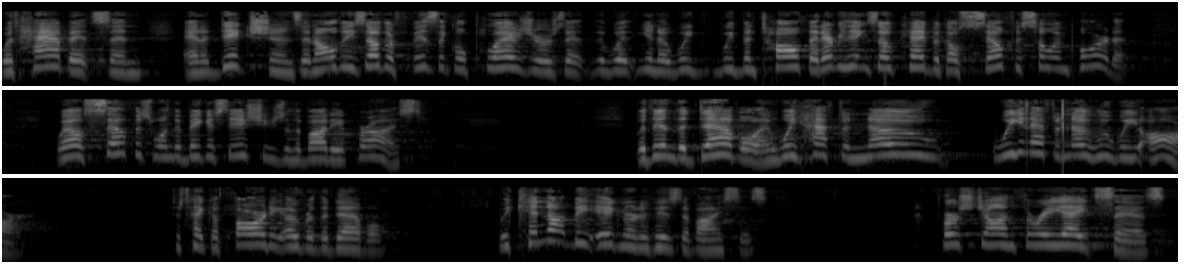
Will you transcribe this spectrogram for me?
with habits and, and addictions and all these other physical pleasures that, you know, we, we've been taught that everything's okay because self is so important. Well, self is one of the biggest issues in the body of Christ. But then the devil, and we have to know, we have to know who we are. to take authority over the devil. We cannot be ignorant of his devices. 1 John 3 8 says,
